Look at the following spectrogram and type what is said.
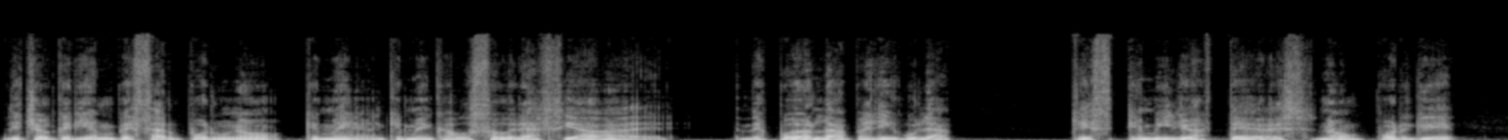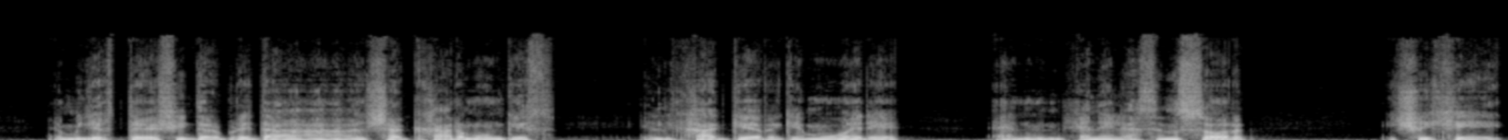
De hecho, quería empezar por uno que me, que me causó gracia eh, después de ver la película, que es Emilio Esteves, ¿no? Porque Emilio Esteves interpreta a Jack Harmon, que es el hacker que muere en, en el ascensor. Y yo dije,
